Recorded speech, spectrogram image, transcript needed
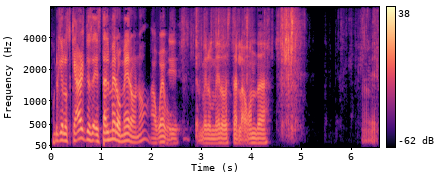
Porque los characters, está el mero mero, ¿no? A huevo. Sí, el mero mero, está la onda. A ver.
